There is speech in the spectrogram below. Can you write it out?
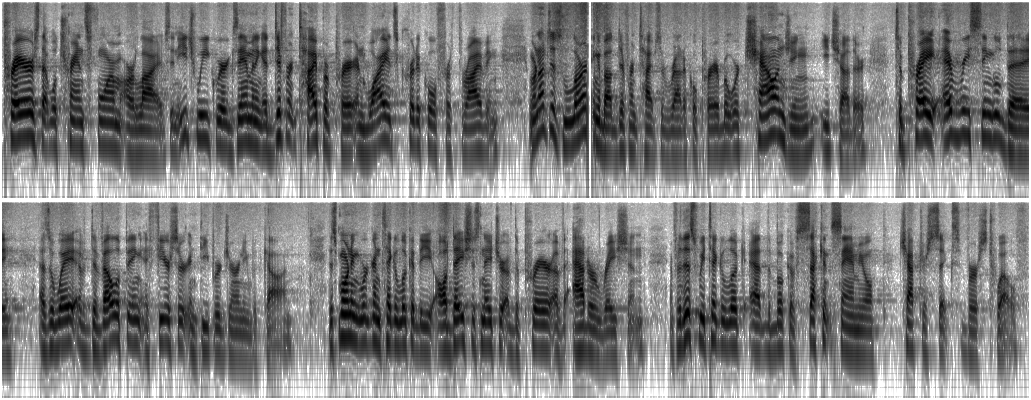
Prayers that will transform our lives. And each week we're examining a different type of prayer and why it's critical for thriving. And we're not just learning about different types of radical prayer, but we're challenging each other to pray every single day as a way of developing a fiercer and deeper journey with God. This morning, we're going to take a look at the audacious nature of the prayer of adoration. And for this, we take a look at the book of 2 Samuel, chapter 6, verse 12.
